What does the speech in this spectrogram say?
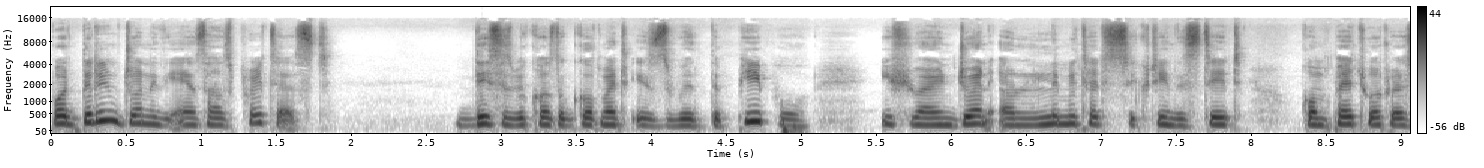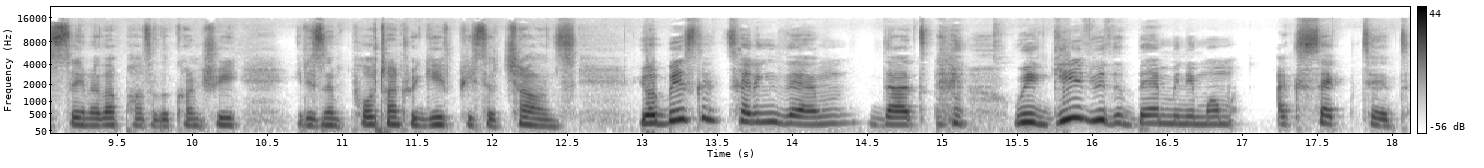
but didn't join in the EndSARS protest. This is because the government is with the people. If you are enjoying unlimited security in the state compared to what we're seeing in other parts of the country, it is important we give peace a chance. You're basically telling them that we give you the bare minimum accepted.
